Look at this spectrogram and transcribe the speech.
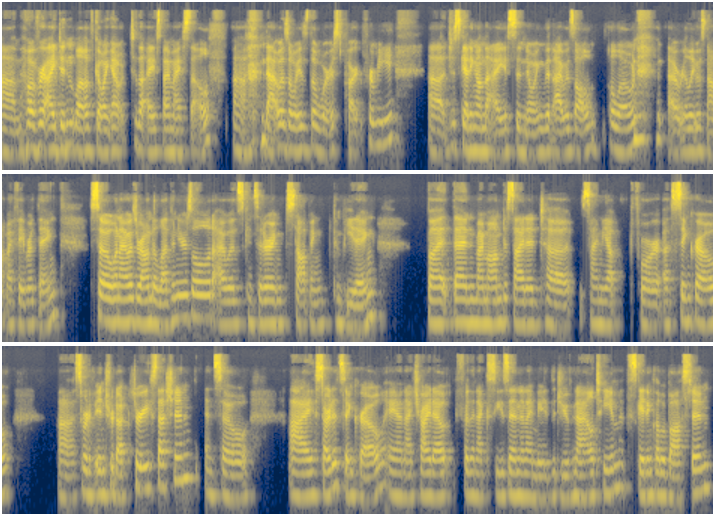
Um, however, I didn't love going out to the ice by myself. Uh, that was always the worst part for me. Uh, just getting on the ice and knowing that I was all alone. that really was not my favorite thing. So when I was around 11 years old, I was considering stopping competing. But then my mom decided to sign me up for a synchro uh, sort of introductory session. And so I started synchro and I tried out for the next season and I made the juvenile team at the Skating Club of Boston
